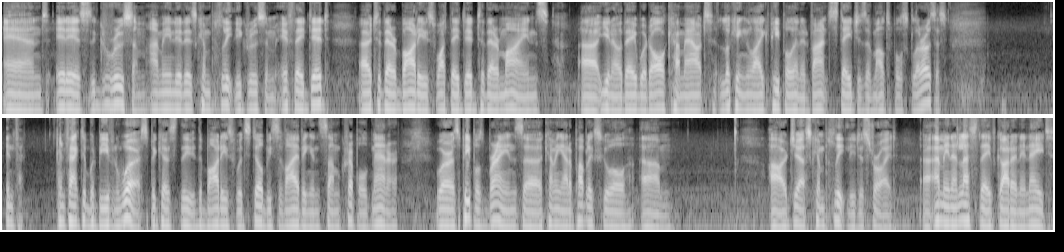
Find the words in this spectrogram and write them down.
And it is gruesome. I mean, it is completely gruesome. If they did uh, to their bodies what they did to their minds, uh, you know, they would all come out looking like people in advanced stages of multiple sclerosis. In fact, in fact, it would be even worse because the, the bodies would still be surviving in some crippled manner, whereas people's brains uh, coming out of public school um, are just completely destroyed. Uh, I mean, unless they've got an innate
